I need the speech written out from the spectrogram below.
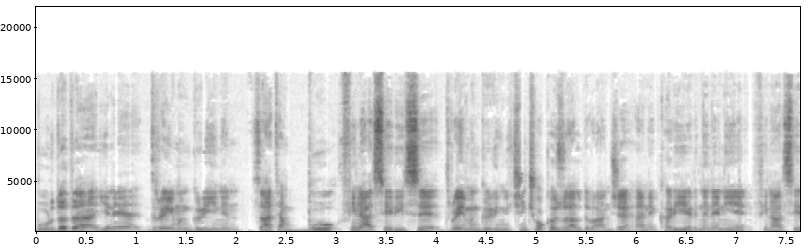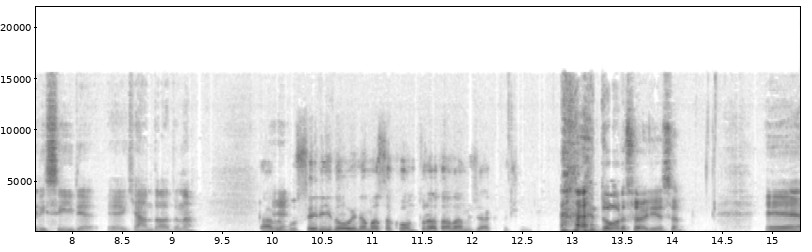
Burada da yine Draymond Green'in zaten bu final serisi Draymond Green için çok özeldi bence. Hani kariyerinin en iyi final serisiydi e, kendi adına. Abi E- bu seride oynamasa kontrat alamayacaktı çünkü. Doğru söylüyorsun. Ee,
